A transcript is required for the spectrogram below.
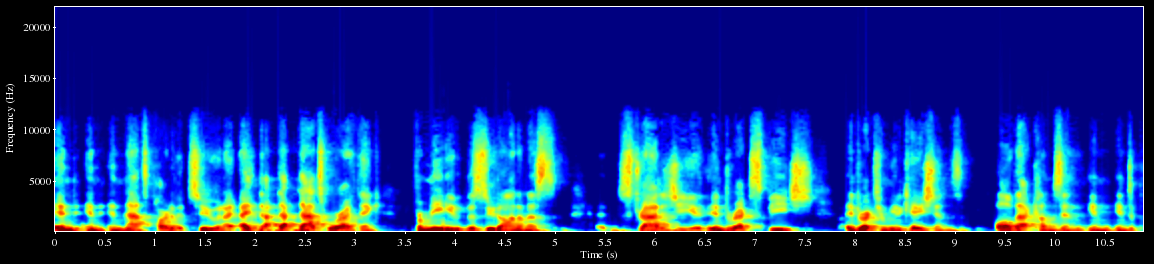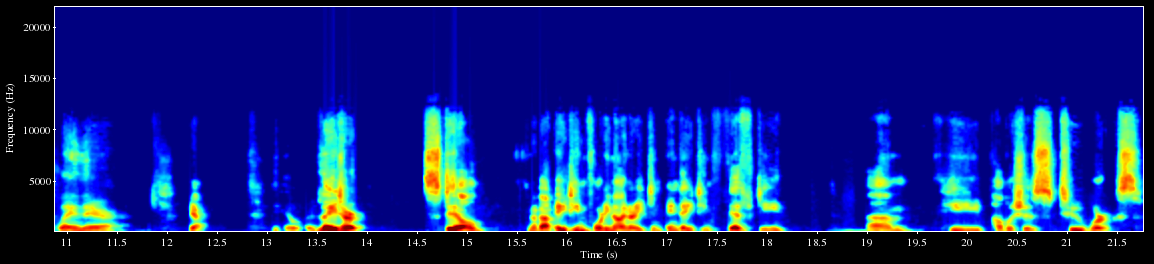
and and and that's part of it too. And I, I that, that that's where I think for me the pseudonymous strategy, indirect speech, indirect communications, all that comes in, in into play there later, still, in about 1849 or 18, in 1850, um, he publishes two works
